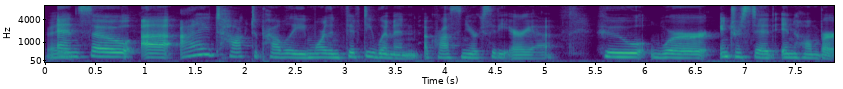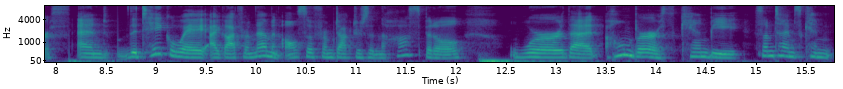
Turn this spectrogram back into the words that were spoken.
Right? And so uh, I talked to probably more than 50 women across the New York City area who were interested in home birth. And the takeaway I got from them and also from doctors in the hospital were that home birth can be sometimes can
